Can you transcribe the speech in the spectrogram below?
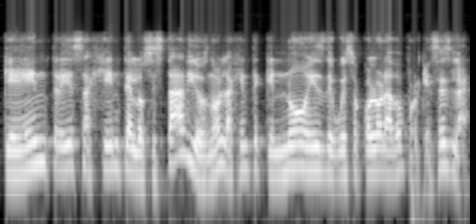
que entre esa gente a los estadios, ¿no? La gente que no es de hueso colorado, porque esa es la...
